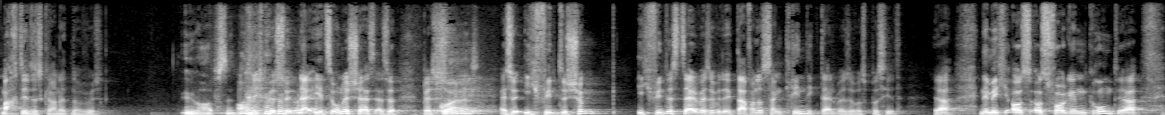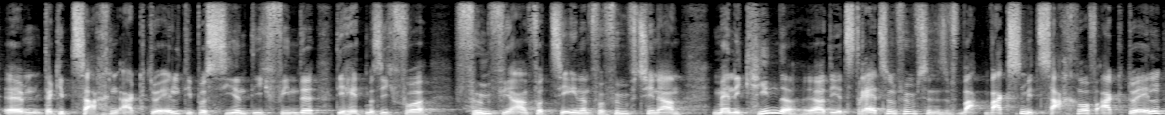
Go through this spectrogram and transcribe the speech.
Macht ihr das gar nicht nervös? Überhaupt nicht. Auch nicht persönlich. Nein, jetzt ohne Scheiß. Also persönlich. Also ich finde das schon, ich finde das teilweise, ich darf man das sagen, grindig teilweise, was passiert. Ja, nämlich aus, aus folgendem Grund. Ja. Ähm, da gibt es Sachen aktuell, die passieren, die ich finde, die hätte man sich vor fünf Jahren, vor zehn Jahren, vor 15 Jahren. Meine Kinder, ja, die jetzt 13 und 15 sind, wachsen mit Sachen auf aktuell,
